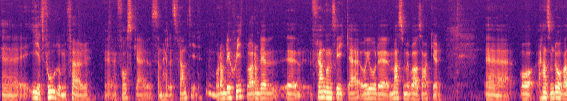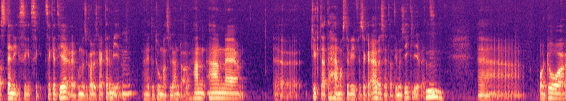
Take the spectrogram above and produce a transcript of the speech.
eh, i ett forum för eh, forskarsamhällets framtid. Och de blev skitbra, de blev eh, framgångsrika och gjorde massor med bra saker. Eh, och han som då var ständig sek- sek- sekreterare på Musikaliska akademin, Mm. han heter Thomas Lönndahl, han, han eh, eh, tyckte att det här måste vi försöka översätta till musiklivet. Mm. Eh, och då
